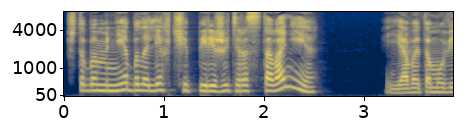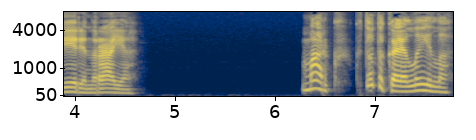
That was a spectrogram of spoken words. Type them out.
«Чтобы мне было легче пережить расставание?» «Я в этом уверен, Рая». «Марк, кто такая Лейла?»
